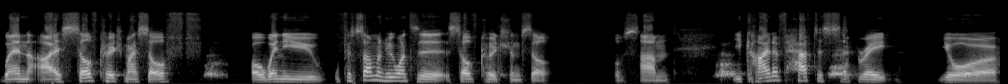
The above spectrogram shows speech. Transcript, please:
when I self coach myself, or when you, for someone who wants to self coach themselves, um, you kind of have to separate your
